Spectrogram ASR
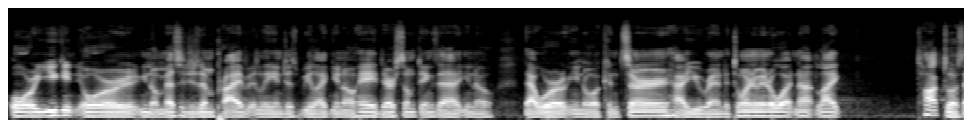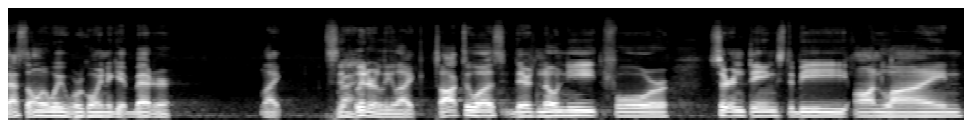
Or you can, or you know, message them privately and just be like, you know, hey, there's some things that you know that were, you know, a concern, how you ran the tournament or whatnot. Like, talk to us. That's the only way we're going to get better. Like Right. literally, like talk to us. There's no need for certain things to be online,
